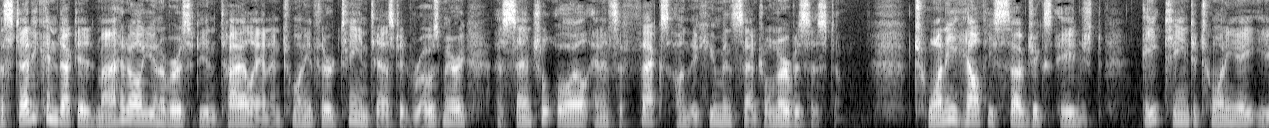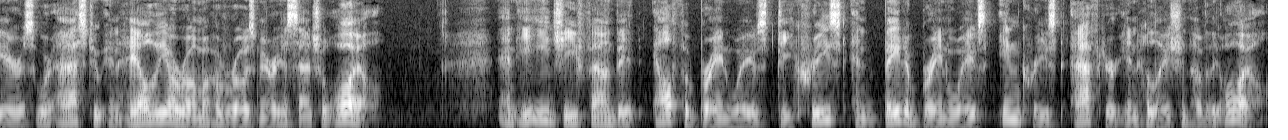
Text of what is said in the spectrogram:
A study conducted at Mahidol University in Thailand in 2013 tested rosemary essential oil and its effects on the human central nervous system. 20 healthy subjects aged 18 to 28 years were asked to inhale the aroma of rosemary essential oil. An EEG found that alpha brain waves decreased and beta brain waves increased after inhalation of the oil.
